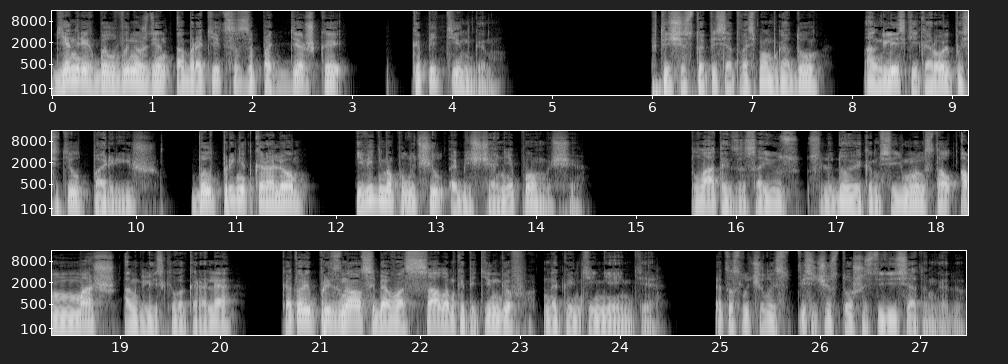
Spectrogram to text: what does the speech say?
Генрих был вынужден обратиться за поддержкой к Капетингам. В 1158 году английский король посетил Париж, был принят королем и, видимо, получил обещание помощи. Платой за союз с Людовиком VII стал аммаж английского короля, который признал себя вассалом капетингов на континенте. Это случилось в 1160 году.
